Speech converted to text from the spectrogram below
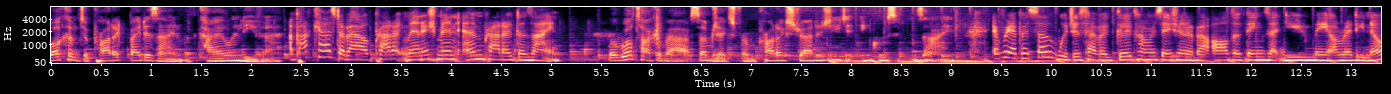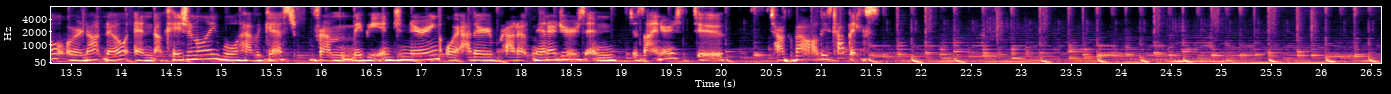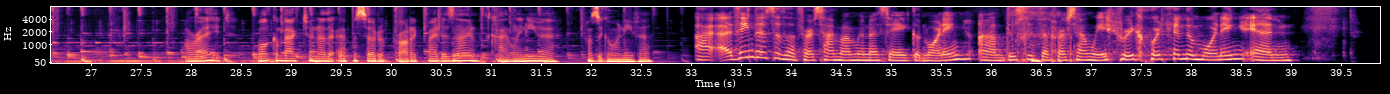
Welcome to Product by Design with Kyle and Eva, a podcast about product management and product design, where we'll talk about subjects from product strategy to inclusive design. Every episode, we just have a good conversation about all the things that you may already know or not know. And occasionally, we'll have a guest from maybe engineering or other product managers and designers to talk about all these topics. All right. Welcome back to another episode of Product by Design with Kyle and Eva. How's it going, Eva? I, I think this is the first time I'm going to say good morning. Um, this is the first time we record in the morning, and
